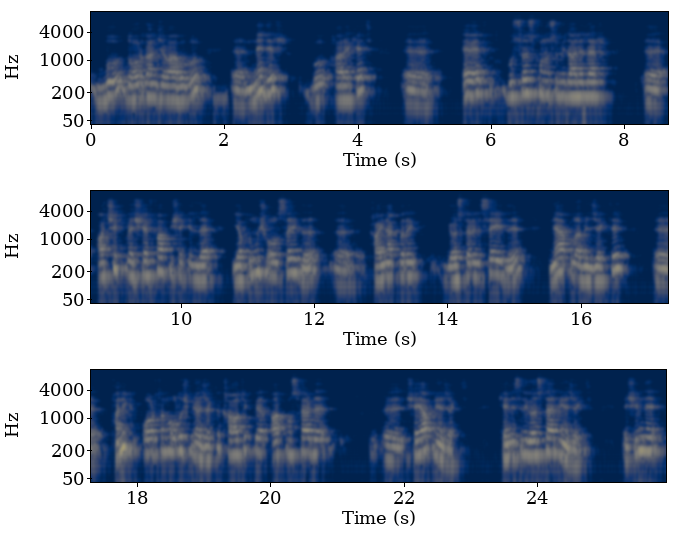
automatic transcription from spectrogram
bu, doğrudan cevabı bu. E, nedir bu hareket? E, evet, bu söz konusu müdahaleler açık ve şeffaf bir şekilde yapılmış olsaydı, e, kaynakları gösterilseydi ne yapılabilecekti? E, panik ortamı oluşmayacaktı, kaotik bir atmosferde e, şey yapmayacaktı, kendisini göstermeyecekti. E şimdi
